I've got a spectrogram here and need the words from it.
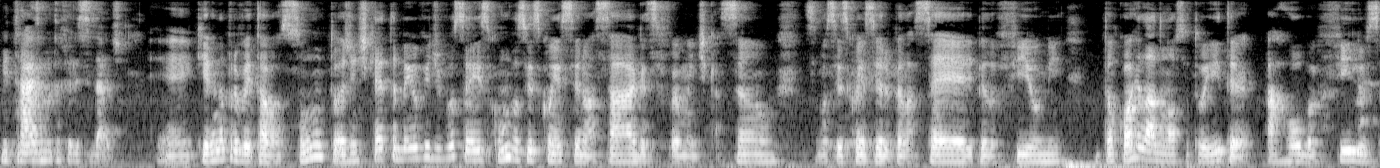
me traz muita felicidade. É, querendo aproveitar o assunto, a gente quer também ouvir de vocês como vocês conheceram a saga, se foi uma indicação, se vocês conheceram pela série, pelo filme. Então corre lá no nosso Twitter, filhos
